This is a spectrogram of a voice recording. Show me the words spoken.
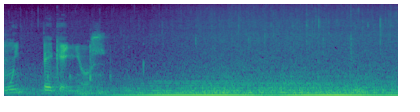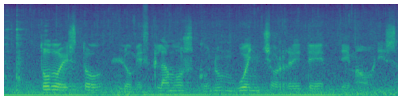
muy pequeños. Todo esto lo mezclamos con un buen chorrete de mahonesa.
